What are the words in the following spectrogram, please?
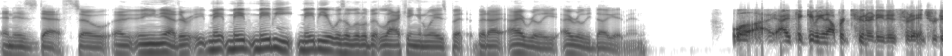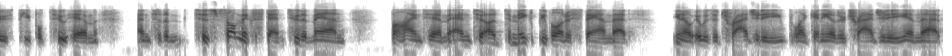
and his death. So I mean, yeah, there may, may, maybe maybe it was a little bit lacking in ways, but but I, I really I really dug it, man. Well, I, I think giving an opportunity to sort of introduce people to him and to the to some extent to the man behind him, and to uh, to make people understand that you know it was a tragedy like any other tragedy, and that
